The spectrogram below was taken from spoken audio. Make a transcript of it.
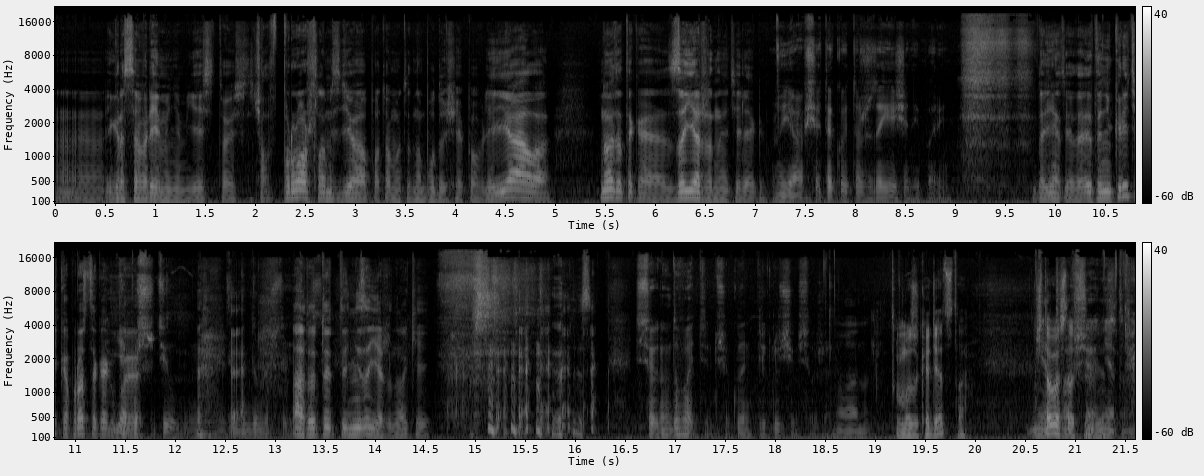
э, игра со временем есть. То есть сначала в прошлом сделал, потом это на будущее повлияло. Но это такая заезженная телега. Ну, я вообще такой тоже заезженный парень. Да нет, это, не критика, просто как я бы... пошутил. Не, думаю, что... А, тут ты, не заезженный, окей. Все, ну давайте куда-нибудь переключимся уже. Ну ладно. Музыка детства? Что вы слушали в Нет, детстве?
